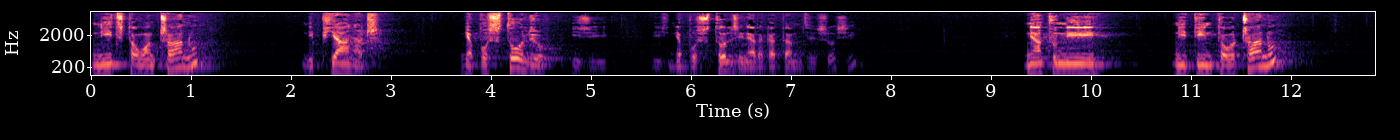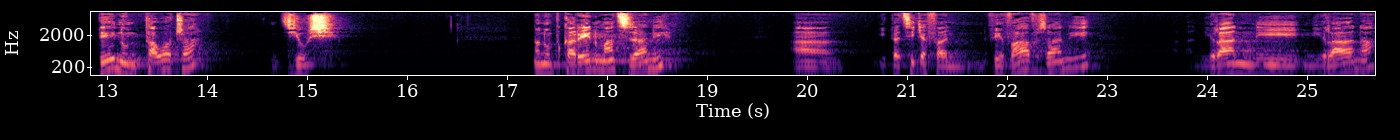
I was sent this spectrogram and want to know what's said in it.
niditra tao an-trano ny mpianatra, ny apostoly io, izy izy ny apostoly izay niaraka tamin'i Jesosy. Ny antony nidiany tao an-trano dia noho ny tahotra ny Jiosy. Nanomboka reny mantsy izany, ah, hitantsika fa ny vehivavy izany Nirahany ny nirahana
